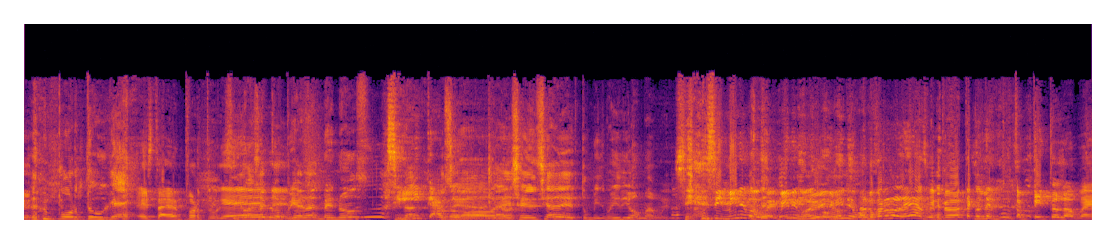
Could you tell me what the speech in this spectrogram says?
En portugués. Está en portugués. Si vas a copiar al menos Sí, la, cabrón, o sea, la no. esencia de tu mismo idioma, güey. Sí, sí, mínimo, güey, mínimo, Mínimo, mínimo, mínimo. A lo mejor no lo leas, güey, pero date cuenta del puto título, güey.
